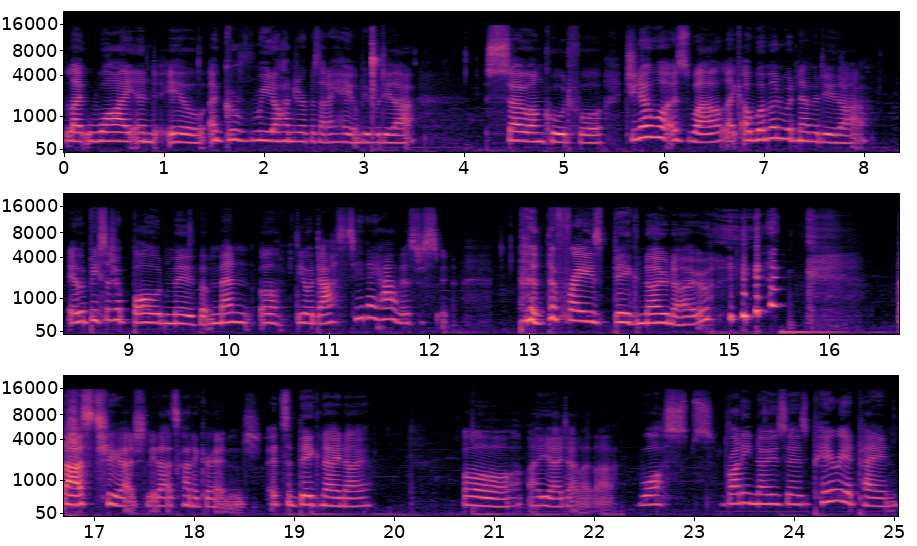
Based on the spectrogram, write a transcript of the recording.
Like why and ill. Agreed 100%. I hate when people do that. So uncalled for. Do you know what as well? Like a woman would never do that. It would be such a bold move, but men, oh, the audacity they have is just the phrase big no no. That's true actually. That's kind of cringe. It's a big no no. Oh, yeah, I don't like that. Wasps, runny noses, period pain.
